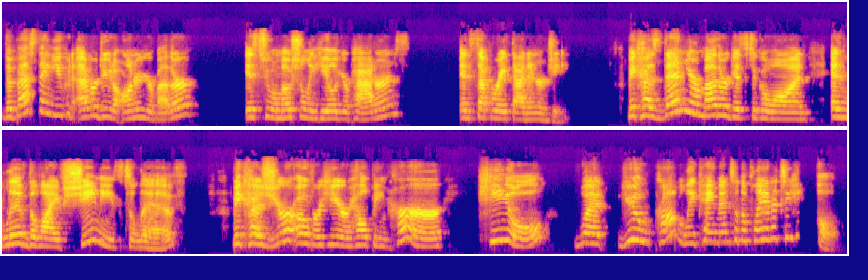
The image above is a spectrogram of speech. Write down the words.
the best thing you could ever do to honor your mother is to emotionally heal your patterns and separate that energy. Because then your mother gets to go on and live the life she needs to live because you're over here helping her heal what you probably came into the planet to heal.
